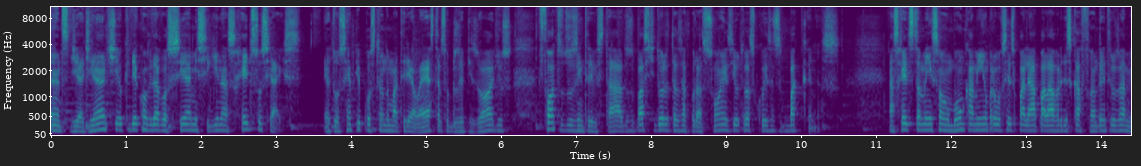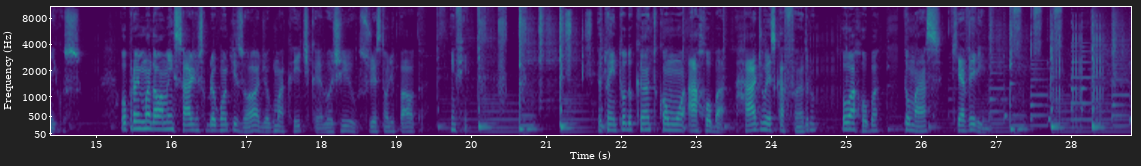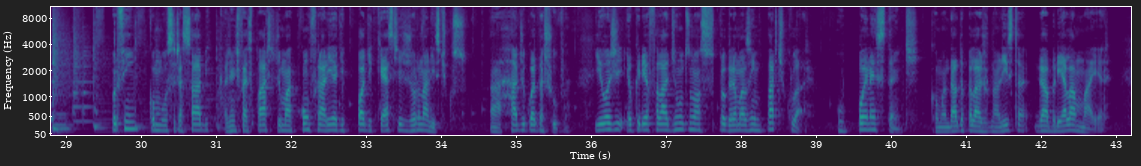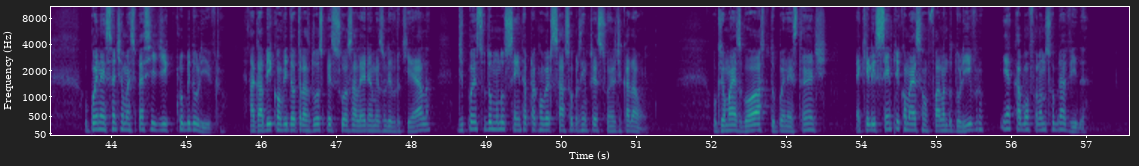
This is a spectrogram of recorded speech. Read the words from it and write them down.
Antes de ir adiante, eu queria convidar você a me seguir nas redes sociais. Eu estou sempre postando material extra sobre os episódios, fotos dos entrevistados, bastidores das apurações e outras coisas bacanas. As redes também são um bom caminho para você espalhar a palavra de escafandro entre os amigos. Ou para me mandar uma mensagem sobre algum episódio, alguma crítica, elogio, sugestão de pauta, enfim. Eu estou em todo canto como arroba Rádio Escafandro ou arroba Tomás Chiaverini. Por fim, como você já sabe, a gente faz parte de uma confraria de podcasts jornalísticos, a Rádio Guarda-Chuva. E hoje eu queria falar de um dos nossos programas em particular, o Põe na Estante, comandado pela jornalista Gabriela Maier. O Põe na Estante é uma espécie de clube do livro. A Gabi convida outras duas pessoas a lerem o mesmo livro que ela, depois todo mundo senta para conversar sobre as impressões de cada um. O que eu mais gosto do Põe na Estante é que eles sempre começam falando do livro e acabam falando sobre a vida.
